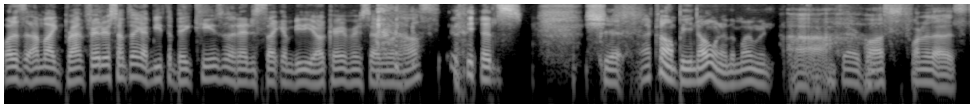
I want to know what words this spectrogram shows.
what is it? I'm like Brentford or something. I beat the big teams and then I just like a mediocre versus everyone else. it's shit. I can't be no one at the moment. Uh, terrible. well, it's one of those.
